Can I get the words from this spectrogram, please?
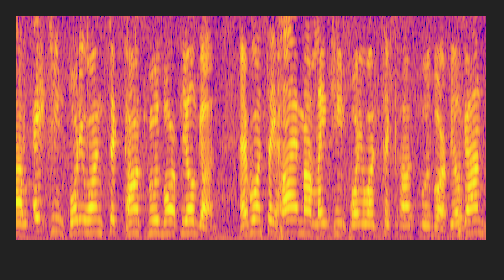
Model 1841 6-pound smoothbore field gun. Everyone say hi, model 1841 6-pound smoothbore field gun.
